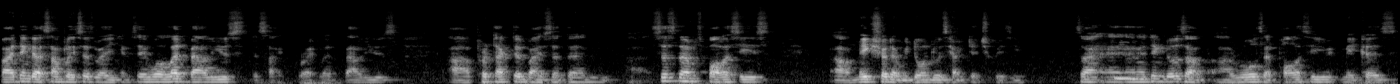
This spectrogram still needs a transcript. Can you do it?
But I think there are some places where you can say, well, let values decide, right? Let values uh, protected by certain uh, systems, policies, uh, make sure that we don't lose heritage cuisine. So, and, and I think those are, are roles that policymakers,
